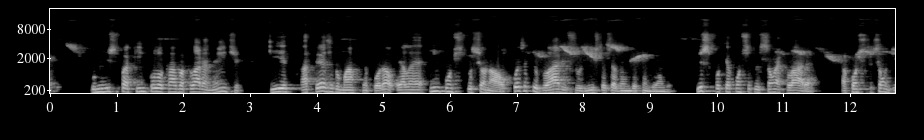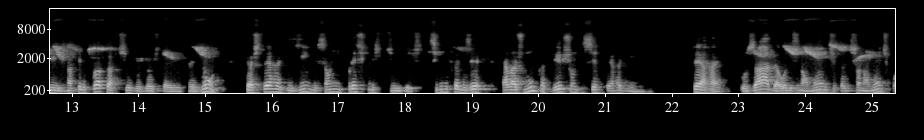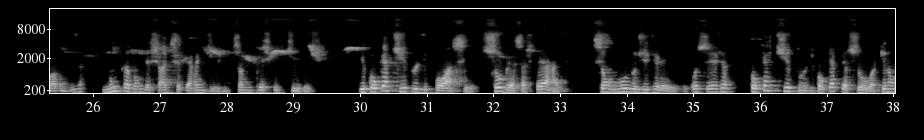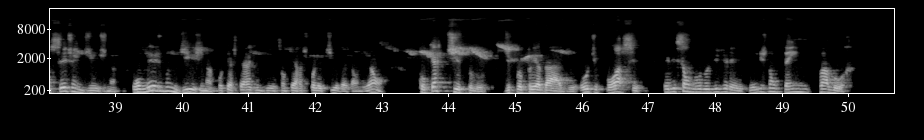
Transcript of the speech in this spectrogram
o ministro Fachin colocava claramente que a tese do marco temporal ela é inconstitucional, coisa que vários juristas já vêm defendendo. Isso porque a Constituição é clara. A Constituição diz, naquele próprio artigo 231, que as terras índios são imprescritíveis. Significa dizer, elas nunca deixam de ser terra de índio. Terra usada originalmente, tradicionalmente, povo indígena, nunca vão deixar de ser terra indígena, são imprescritíveis. E qualquer título de posse sobre essas terras são nulos de direito, ou seja, qualquer título de qualquer pessoa que não seja indígena, ou mesmo indígena, porque as terras indígenas são terras coletivas da União, qualquer título de propriedade ou de posse, eles são nulos de direito, eles não têm valor.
